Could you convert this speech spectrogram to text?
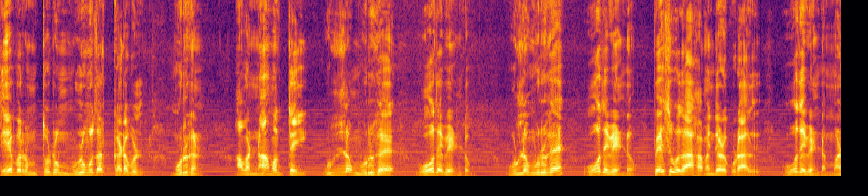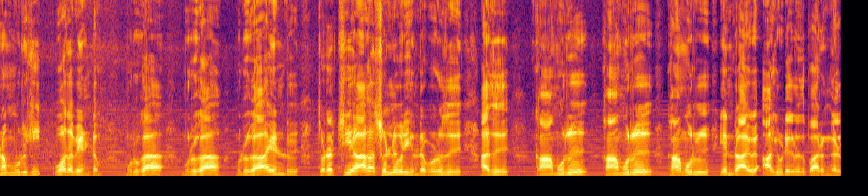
தேவரும் தொழும் முழுமுதற் கடவுள் முருகன் அவன் நாமத்தை உள்ளம் உருக ஓத வேண்டும். உள்ளம் உருக ஓத வேண்டும். பேசுவதாக அமைந்துவிடக்கூடாது ஓத வேண்டும். மனம் முருகி ஓத வேண்டும். முருகா முருகா முருகா என்று தொடர்ச்சியாக சொல்லி வருகின்ற பொழுது அது காமுரு காமுரு காமுரு என்று ஆகி- ஆகிவிடுகிறது பாருங்கள்.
